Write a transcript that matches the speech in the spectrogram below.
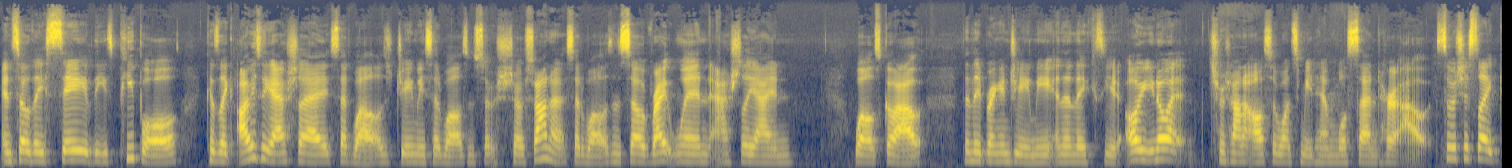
And so they save these people because, like, obviously Ashley I said Wells, Jamie said Wells, and so Shoshana said Wells. And so right when Ashley I and Wells go out, then they bring in Jamie, and then they see, oh, you know what? Shoshana also wants to meet him. We'll send her out. So it's just like,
